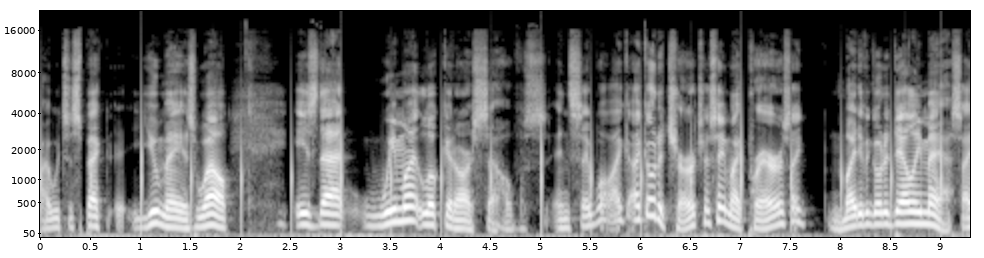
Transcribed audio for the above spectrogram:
I would suspect uh, you may as well, is that we might look at ourselves and say, well, I, I go to church, I say my prayers, I might even go to daily mass. I,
